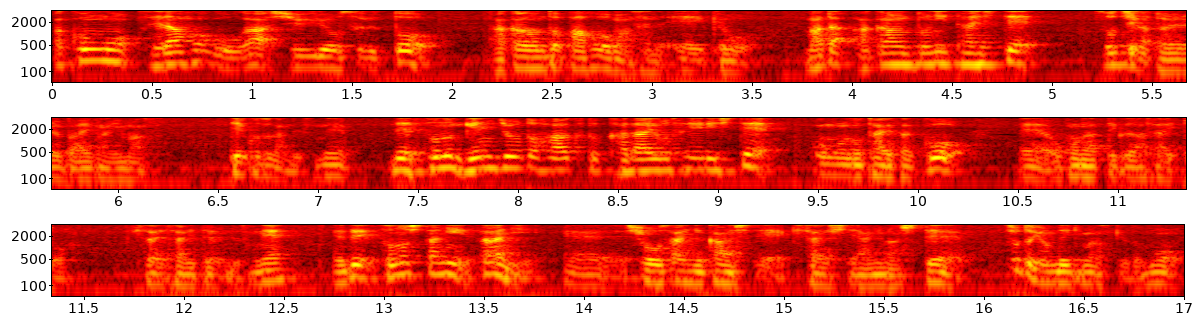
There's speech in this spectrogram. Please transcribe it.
ま、今後セラー保護が終了するとアカウントパフォーマンスへの影響、またアカウントに対して措置が取れる場合があります。っていうことなんですね。で、その現状と把握と課題を整理して、今後の対策を、え、行ってくださいと記載されてるんですね。で、その下にさらに、えー、詳細に関して記載してありまして、ちょっと読んでいきますけども、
